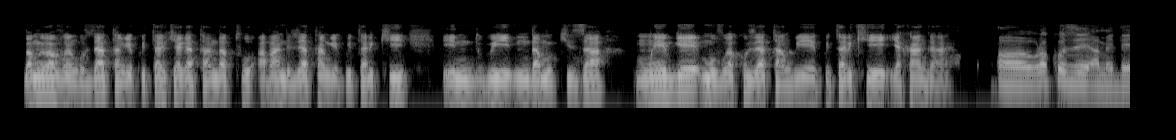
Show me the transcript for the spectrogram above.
bamwe bavuga ngo byatangiye ku itariki ya gatandatu abandi byatangiye ku itariki indwi ndamukiza. Mwebwe muvuga ko byatangiye ku itariki ya kangahe Ah, urakoze amede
